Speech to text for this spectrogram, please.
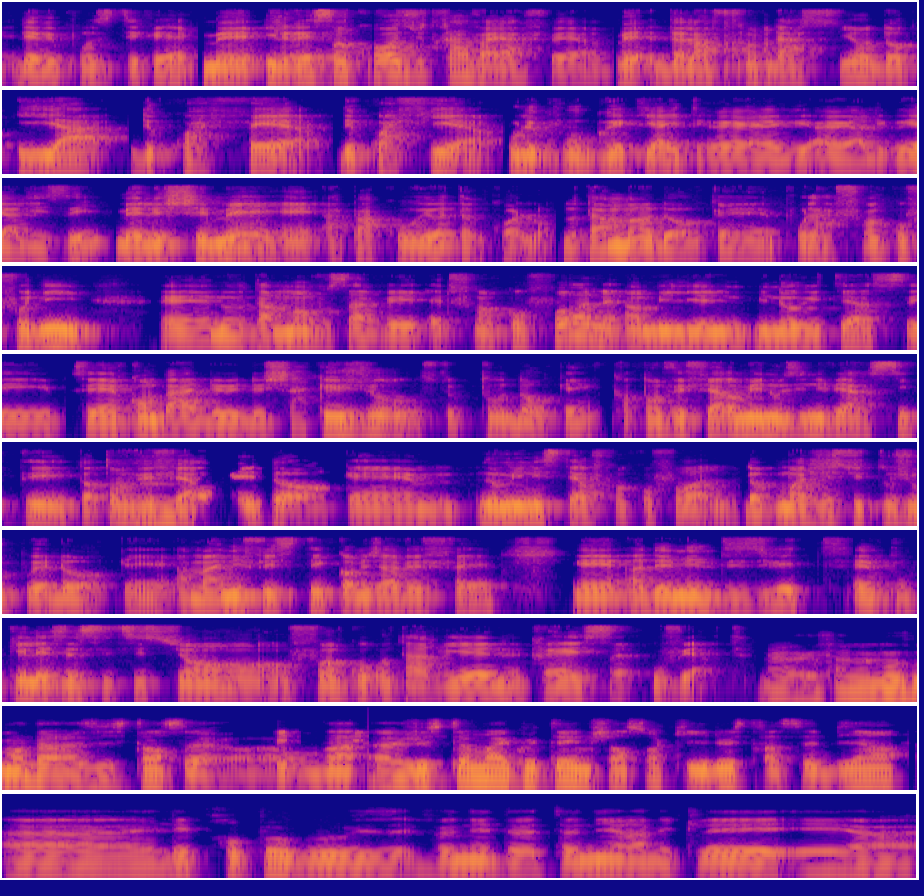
des réponses directes, mais il reste encore du travail à faire. Mais dans la fondation, donc, il y a de quoi faire, de quoi faire pour le progrès qui a été réalisé, mais le chemin à parcourir est encore long, notamment donc pour la francophonie, et notamment, vous savez, être francophone en milieu minoritaire, c'est un combat de, de, chaque jour, surtout donc, hein, quand on veut fermer nos universités, quand on veut mm. fermer donc, hein, nos ministères francophones. Donc, moi, je suis toujours prêt donc, hein, à manifester comme j'avais fait en 2018 pour que les institutions franco-ontariennes restent ouvertes. Le, fameux mouvement de la résistance. Euh, on va euh, justement écouter une chanson qui illustre assez bien euh, les propos que vous venez de tenir clés et euh,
